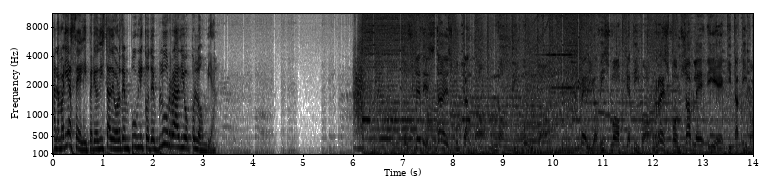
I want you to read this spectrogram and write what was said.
Ana María Celi, periodista de orden público de Blue Radio Colombia. Usted está escuchando Notimundo. Periodismo objetivo, responsable y equitativo.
